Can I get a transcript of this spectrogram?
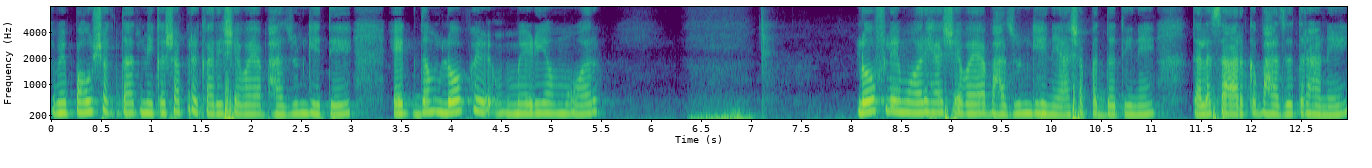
तुम्ही पाहू शकतात मी कशा प्रकारे शेवया भाजून घेते. एकदम लो फे मिडियमवर लो फ्लेमवर ह्या शेवया भाजून घेणे अशा पद्धतीने त्याला सारखं भाजत राहणे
